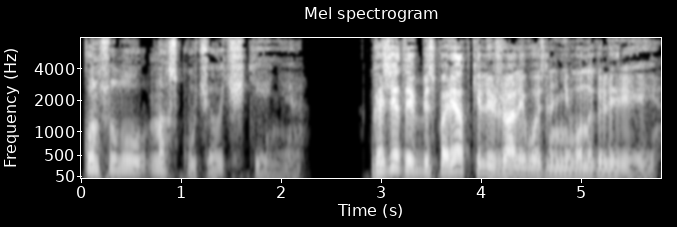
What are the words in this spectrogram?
Консулу наскучило чтение. Газеты в беспорядке лежали возле него на галерее.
